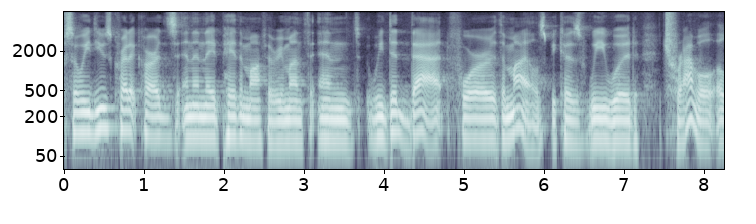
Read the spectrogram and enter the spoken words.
so we'd use credit cards and then they'd pay them off every month. And we did that for the miles because we would travel a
